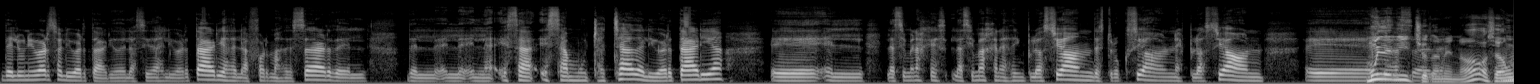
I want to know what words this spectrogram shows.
del universo libertario, de las ideas libertarias, de las formas de ser, del, del el, el, esa, esa muchachada libertaria, eh, el, las, imágenes, las imágenes de implosión, destrucción, explosión. Eh, muy de nicho también, ¿no? O sea, un,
